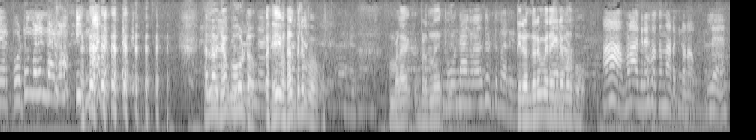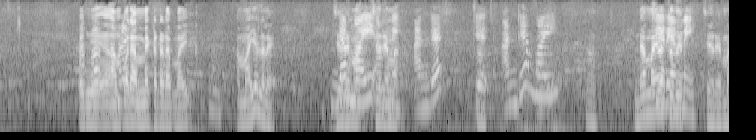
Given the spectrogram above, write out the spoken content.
എയർപോർട്ട് നമ്മൾ ഉണ്ടാക്കണം. അല്ല ഞാൻ പോകട്ടോ വിമാനത്തിൽ പോകും നമ്മളെ ഇവിടുന്ന് മൂന്നാം ക്ലാസ് തൊട്ട് പറയും. തിരുവനന്തപുരം വരെയെങ്കിലും നമ്മൾ പോകും ആ നമ്മളെ ആഗ്രഹമൊക്കെ നടക്കണം അല്ലേ? പിന്നെ അമ്മ അമ്മയെ കെട്ടട അമ്മായി. അമ്മായി അല്ലല്ലേ എന്റെ ചെറിയമ്മ അമ്മായി ചെറിയമ്മ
